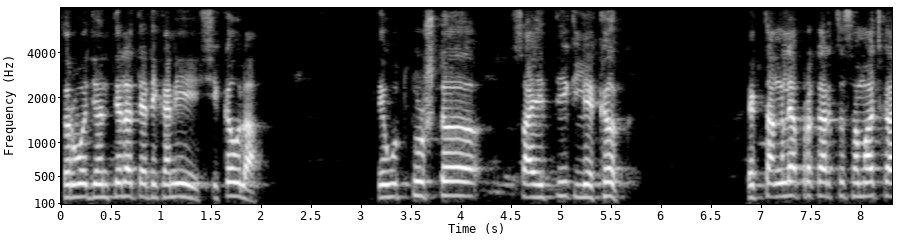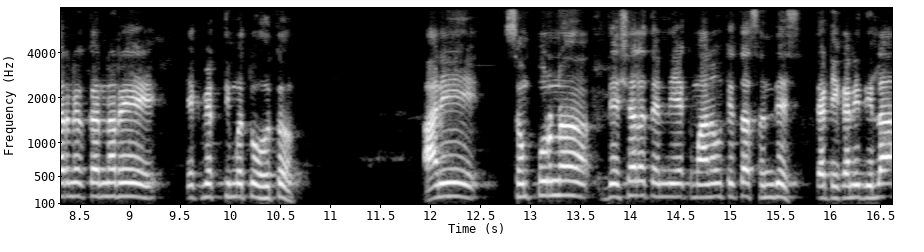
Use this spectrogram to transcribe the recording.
सर्व जनतेला त्या ठिकाणी शिकवला. ते उत्कृष्ट साहित्यिक लेखक एक चांगल्या प्रकारचं समाजकार्य करणारे एक व्यक्तिमत्व होतं. आणि संपूर्ण देशाला त्यांनी एक मानवतेचा संदेश त्या ठिकाणी दिला.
